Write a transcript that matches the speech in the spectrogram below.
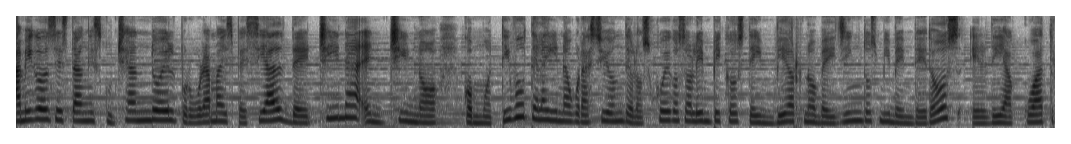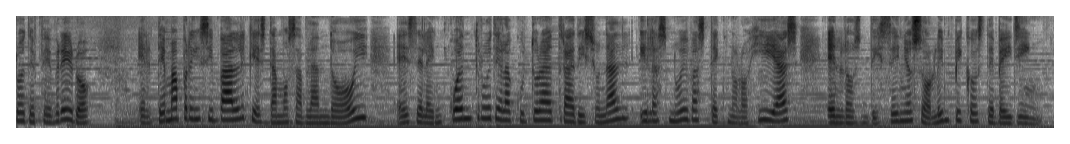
Amigos, están escuchando el programa especial de China en chino con motivo de la inauguración de los Juegos Olímpicos de Invierno Beijing 2022 el día 4 de febrero. El tema principal que estamos hablando hoy es el encuentro de la cultura tradicional y las nuevas tecnologías en los diseños olímpicos de Beijing.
